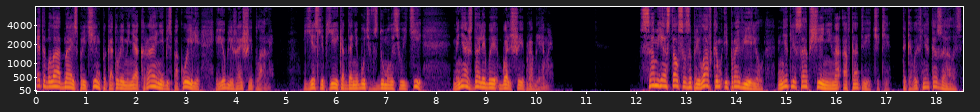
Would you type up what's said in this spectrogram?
Это была одна из причин, по которой меня крайне беспокоили ее ближайшие планы. Если б ей когда-нибудь вздумалось уйти, меня ждали бы большие проблемы. Сам я остался за прилавком и проверил, нет ли сообщений на автоответчике. Таковых не оказалось.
